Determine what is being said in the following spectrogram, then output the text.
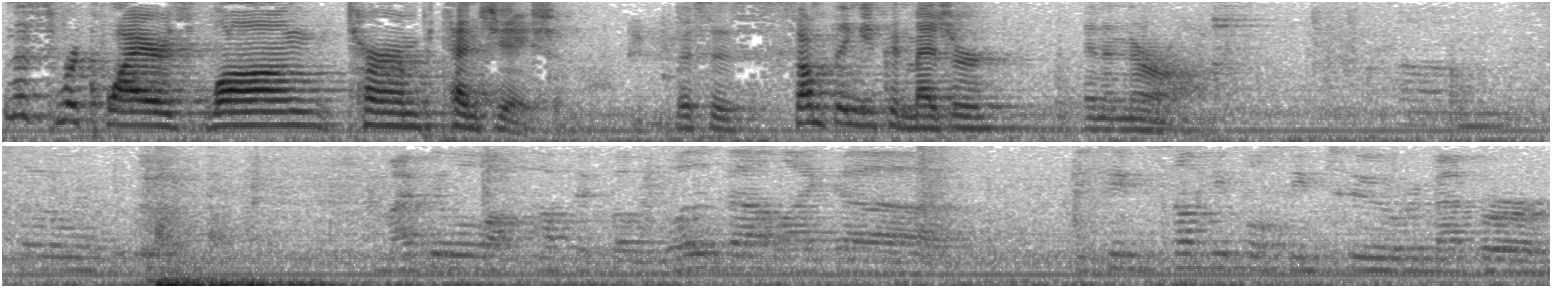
This requires long term potentiation. This is something you can measure in a neuron. Um, so, my be a little off topic, but what about like uh, you seem some people seem to remember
